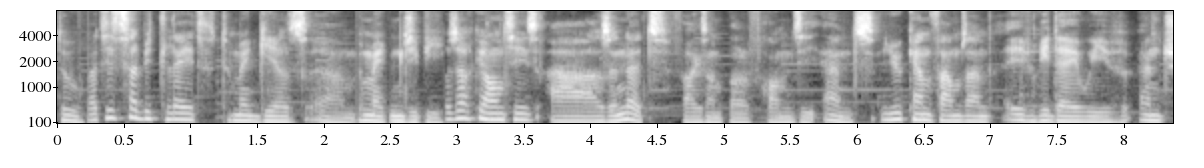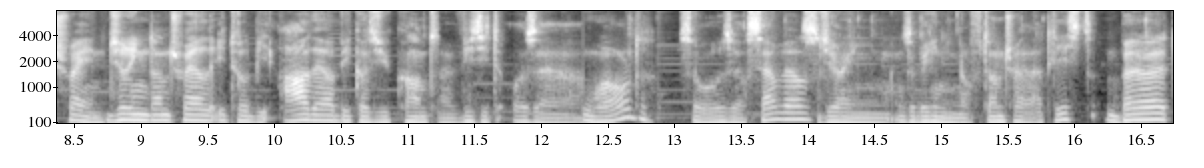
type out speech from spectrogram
to. But it's a bit late to make gils, um, to make GP. Other currencies are the nuts, for example, from the ants. You can farm them every day with Untrain. During Dawntrail, it will be harder because you can't uh, visit other world, so other servers, during the beginning of Dawntrail at least, but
